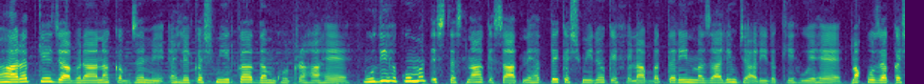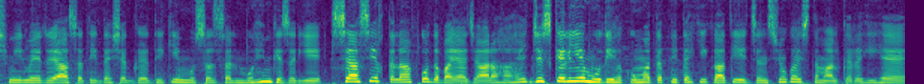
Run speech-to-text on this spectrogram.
بھارت کے جابرانہ قبضے میں اہل کشمیر کا دم گھٹ رہا ہے۔ مودی حکومت استثناء کے ساتھ نہتے کشمیریوں کے خلاف بدترین مظالم جاری رکھے ہوئے ہے مقبوضہ کشمیر میں ریاستی دہشت گردی کی مسلسل مہم کے ذریعے سیاسی اختلاف کو دبایا جا رہا ہے، جس کے لیے مودی حکومت اپنی تحقیقاتی ایجنسیوں کا استعمال کر رہی ہے۔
